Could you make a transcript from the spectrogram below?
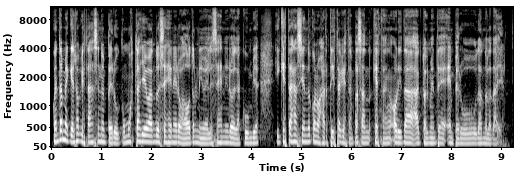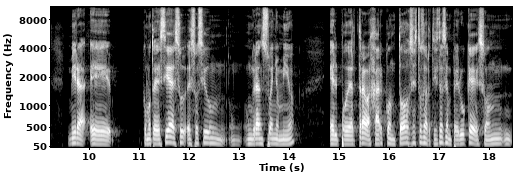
Cuéntame qué es lo que estás haciendo en Perú, cómo estás llevando ese género a otro nivel, ese género de la cumbia, y qué estás haciendo con los artistas que están pasando, que están ahorita actualmente en Perú dando la talla. Mira, eh, como te decía, eso, eso ha sido un, un- un gran sueño mío. El poder trabajar con todos estos artistas en Perú que son,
